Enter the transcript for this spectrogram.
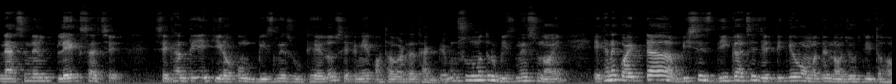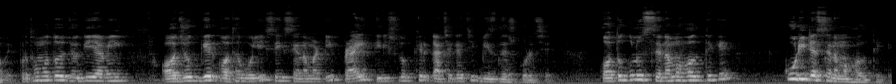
ন্যাশনাল প্লেক্স আছে সেখান থেকে কীরকম বিজনেস উঠে এলো সেটা নিয়ে কথাবার্তা থাকবে। এবং শুধুমাত্র বিজনেস নয়, এখানে কয়েকটা বিশেষ দিক আছে যের দিকেও আমাদের নজর দিতে হবে। প্রথমত যদি আমি অযোগ্যের কথা বলি, সেই সিনেমাটি প্রায় তিরিশ লক্ষের কাছাকাছি বিজনেস করেছে। কতগুলো সিনেমা হল থেকে? কুড়িটা সিনেমা হল থেকে।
